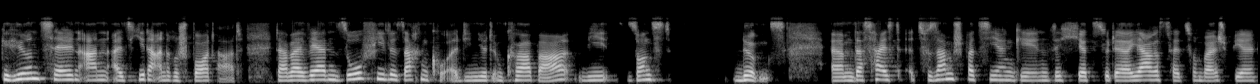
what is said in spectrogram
Gehirnzellen an als jede andere Sportart. Dabei werden so viele Sachen koordiniert im Körper wie sonst nirgends. Ähm, das heißt, zusammen spazieren gehen, sich jetzt zu der Jahreszeit zum Beispiel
